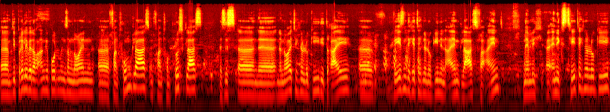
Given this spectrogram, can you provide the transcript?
Ähm, die Brille wird auch angeboten mit unserem neuen äh, Phantomglas und Phantom Plus Glas. Das ist äh, eine, eine, neue Technologie, die drei äh, wesentliche Technologien in einem Glas vereint, nämlich äh, NXT-Technologie,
